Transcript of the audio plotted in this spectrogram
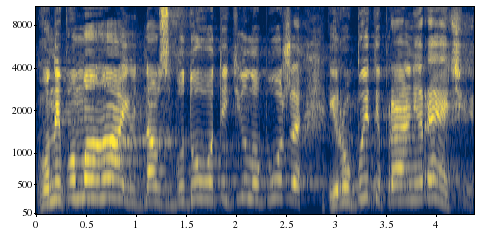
Вони допомагають нам збудовувати діло Боже і робити правильні речі.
